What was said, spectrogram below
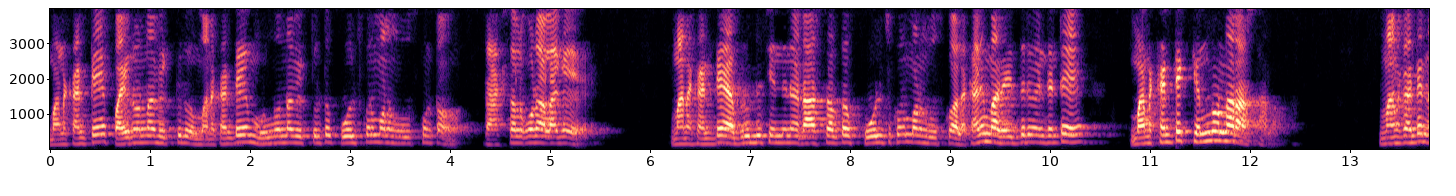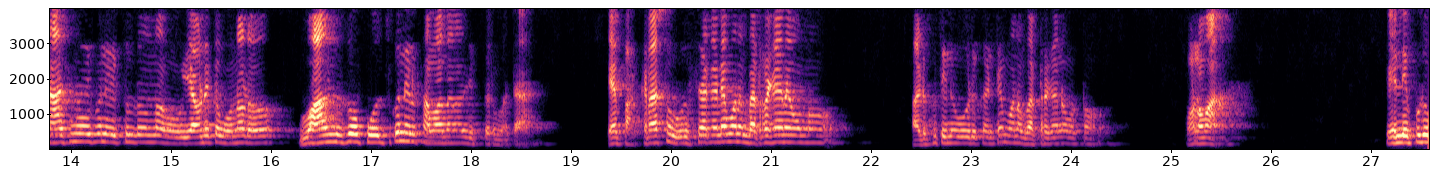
మనకంటే పైన ఉన్న వ్యక్తులు మనకంటే ముందున్న వ్యక్తులతో పోల్చుకొని మనం చూసుకుంటాం. రాష్ట్రాలు కూడా అలాగే. మనకంటే అభివృద్ధి చెందిన రాష్ట్రాలతో పోల్చుకొని మనం చూసుకోవాలి. కానీ మా దగ్గర ఏంటంటే మనకంటే కింద ఉన్న రాష్ట్రాలు. మనకంటే నాశనం అయిపోయిన వ్యక్తులతో ఉన్న ఎవడైతే ఉన్నాడో వాళ్ళతో పోల్చుకొని వీళ్ళు సమాధానాలు చెప్తారు అనమాట ఏ పక్క రాష్ట్రం ఒరిస్సా కంటే మనం బెటర్గానే ఉన్నాం. అడుపు తినేవాడి కంటే మనం బెటర్గానే ఉంటాం. ఉండమా వీళ్ళు ఎప్పుడు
